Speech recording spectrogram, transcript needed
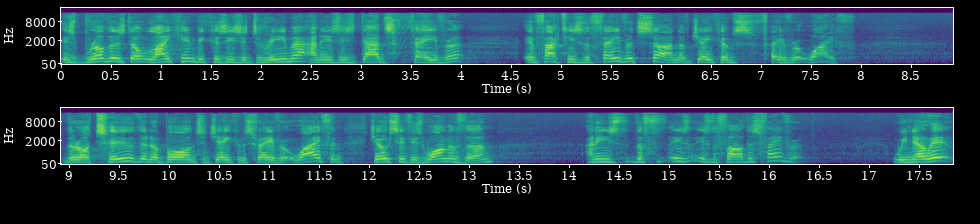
His brothers don't like him because he's a dreamer and is his dad's favorite. In fact, he's the favorite son of Jacob's favorite wife. There are two that are born to Jacob's favorite wife, and Joseph is one of them, and he's the, he's, he's the father's favorite. We know it.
